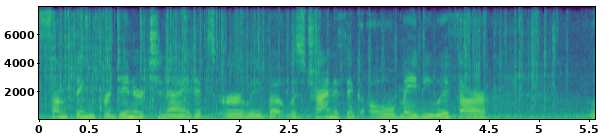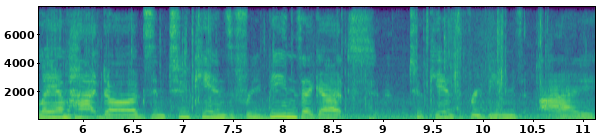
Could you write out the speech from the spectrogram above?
something for dinner tonight. It's early, but was trying to think, oh, maybe with our lamb hot dogs and two cans of free beans I got, two cans of free beans I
